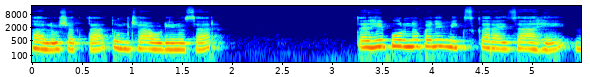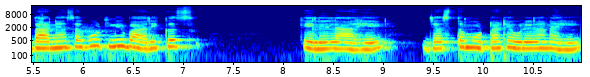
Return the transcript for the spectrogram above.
घालू शकता तुमच्या आवडीनुसार. तर हे पूर्णपणे मिक्स करायचं आहे. दाण्याचा गूट मी बारीकच केलेला आहे. जास्त मोठा ठेवलेला नाही.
